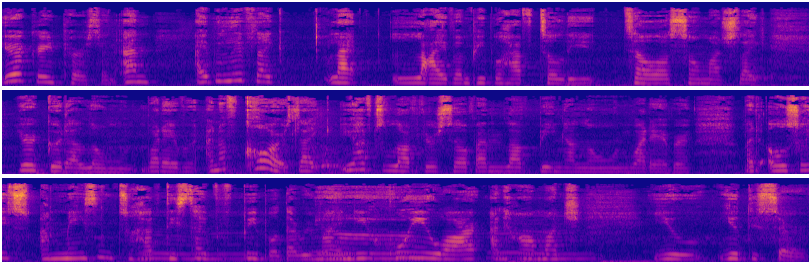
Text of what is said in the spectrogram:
you're a great person. And i believe like like life and people have told you tell us so much like you're good alone whatever. And of course like you have to love yourself and love being alone whatever. But also it's amazing to have this type of people that remind you who you are and how much you you deserve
